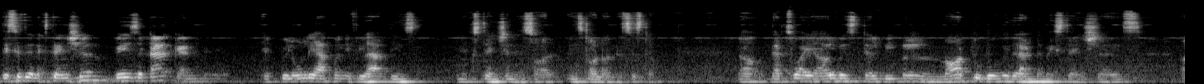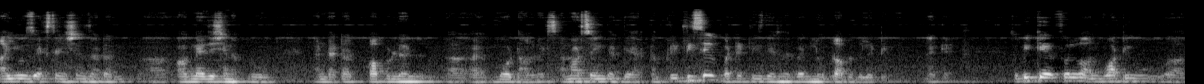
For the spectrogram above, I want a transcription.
this is an extension based attack, and it will only happen if you have the extension installed, installed on your system. Now, that's why I always tell people not to go with random extensions. I use extensions that are organization approved and that are popular uh, more downloads. I'm not saying that they are completely safe, but at least there is a very low probability. Okay, so be careful on what you uh,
